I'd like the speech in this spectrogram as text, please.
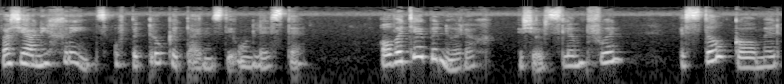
Was jy aan die grens of betrokke tydens die onluste? Al wat jy benodig is jou slimfoon, 'n stil kamer,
